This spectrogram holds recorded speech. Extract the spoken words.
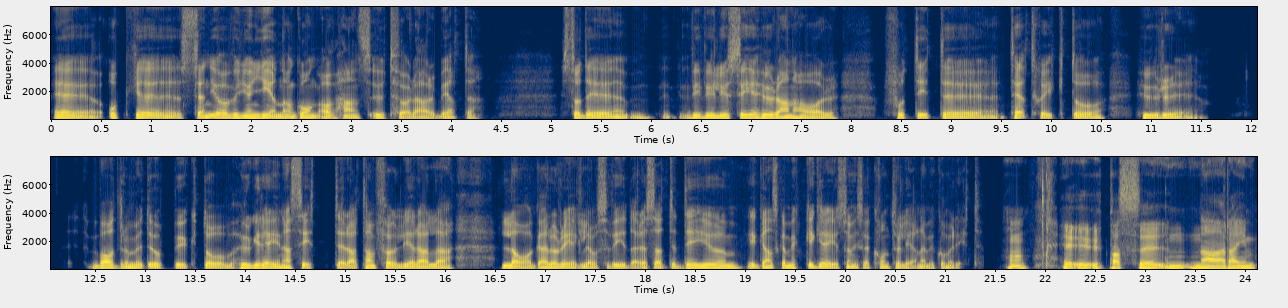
Eh, och eh, sen gör vi ju en genomgång av hans utförda arbete. Så det, vi vill ju se hur han har fått dit eh, tätskikt och hur badrummet är uppbyggt och hur grejerna sitter, att han följer alla lagar och regler och så vidare. Så att det är ju ganska mycket grejer som vi ska kontrollera när vi kommer dit. Mm. Hur pass nära in,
